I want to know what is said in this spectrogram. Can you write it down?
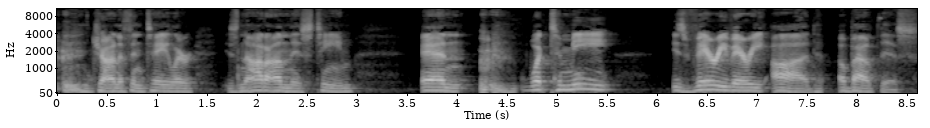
Jonathan Taylor is not on this team. And what to me is very, very odd about this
